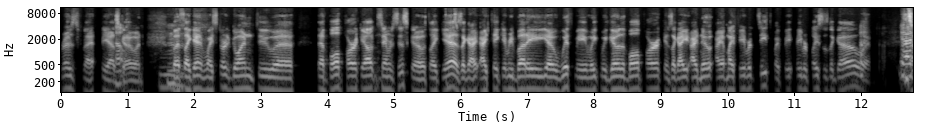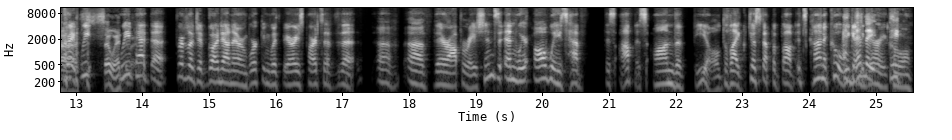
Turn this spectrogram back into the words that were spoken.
Rose fa- fiasco, and but it's like eh, when I started going to uh, that ballpark out in San Francisco, it's like yeah, it's like I, I take everybody you know, with me, and we, we go to the ballpark. It's like I, I know I have my favorite seats, my fa- favorite places to go. And, it's uh, great. We so we've had the privilege of going down there and working with various parts of the of, of their operations and we always have this office on the field like just up above it's kind of cool we And get to they- Very they- cool.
